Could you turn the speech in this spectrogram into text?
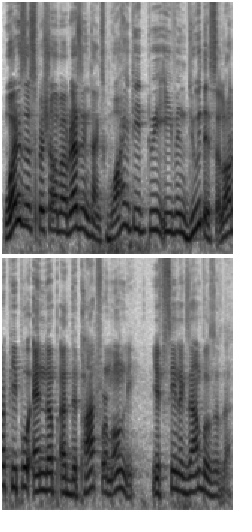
What is special about resin tanks? Why did we even do this? A lot of people end up at the platform only. You've seen examples of that.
